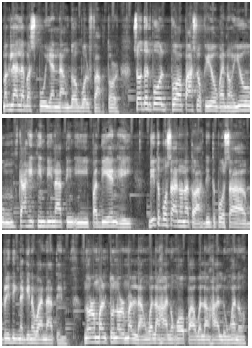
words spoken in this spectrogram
maglalabas po yan ng double factor. So doon po pumapasok yung ano yung kahit hindi natin ipa-DNA dito po sa ano na to ah, dito po sa breeding na ginawa natin. Normal to normal lang, walang halong opa, walang halong ano,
